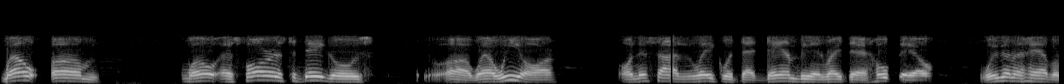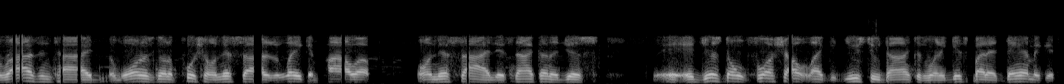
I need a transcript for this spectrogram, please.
Well, um, well, as far as today goes, uh, where we are on this side of the lake with that dam being right there at Hopedale, we're going to have a rising tide. The water's going to push on this side of the lake and pile up on this side. It's not going to just it just don't flush out like it used to, Don. Because when it gets by that dam, it gets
